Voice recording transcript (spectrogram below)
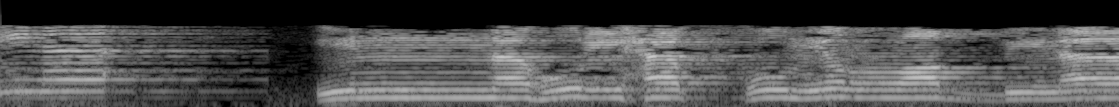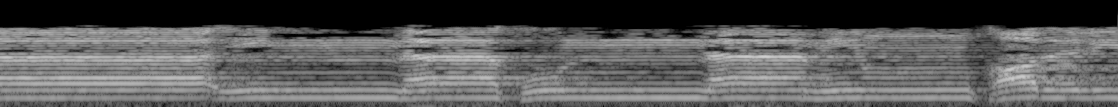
ربنا إنه الحق من ربنا إنا كنا من قبله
